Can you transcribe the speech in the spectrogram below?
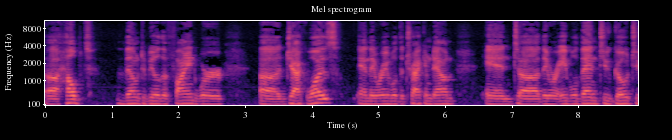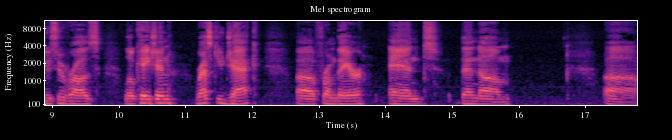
uh, helped them to be able to find where uh, Jack was, and they were able to track him down. And uh, they were able then to go to Suvarov's location, rescue Jack uh, from there, and then um, uh,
